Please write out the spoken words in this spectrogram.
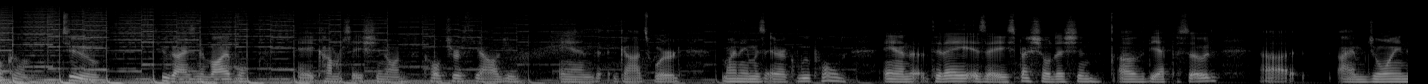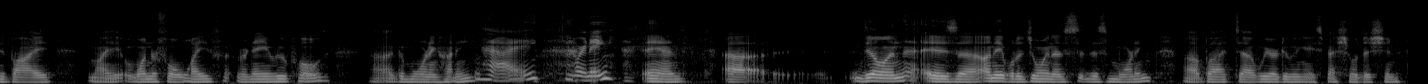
Welcome to Two Guys in the Bible, a conversation on culture, theology, and God's Word. My name is Eric Loopold, and today is a special edition of the episode. Uh, I'm joined by my wonderful wife, Renee Loopold. Uh, good morning, honey. Hi. Good Morning. And uh, Dylan is uh, unable to join us this morning, uh, but uh, we are doing a special edition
